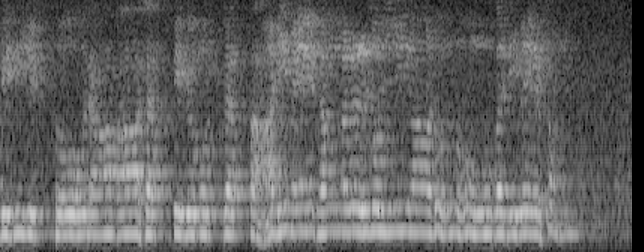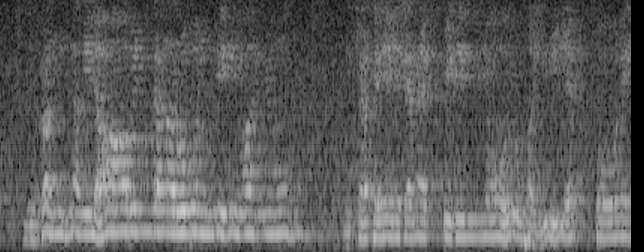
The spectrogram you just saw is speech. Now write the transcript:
വിരിയിട്ടോരാകാശത്തിരുമുറ്റത്താടിമേഘങ്ങൾ ചൊല്ലിയാടുന്നു പരിവേഷം. നിറഞ്ഞ നിലാവിന്റെ നറുപുഞ്ചിരി നിഷധേശനെ പിരിഞ്ഞോരു ഭൈരിയെപ്പോലെ.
